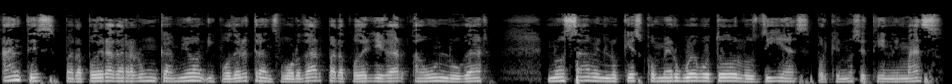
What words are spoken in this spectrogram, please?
antes para poder agarrar un camión y poder transbordar para poder llegar a un lugar. No saben lo que es comer huevo todos los días porque no se tiene más.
